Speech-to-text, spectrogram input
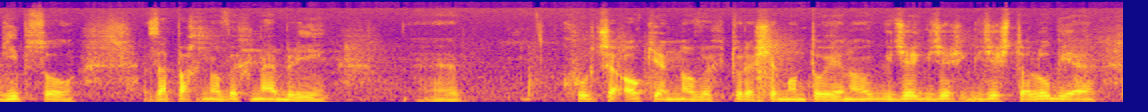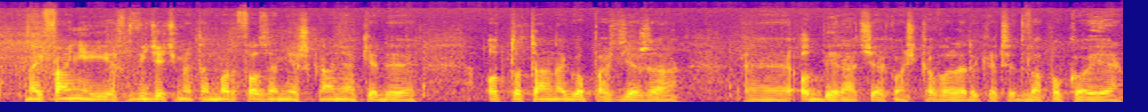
gipsu, zapach nowych mebli, e, kurczę okien nowych, które się montuje. No, gdzie, gdzieś, gdzieś to lubię. Najfajniej jest widzieć metamorfozę mieszkania, kiedy od totalnego paździerza e, odbieracie jakąś kawalerkę czy dwa pokoje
